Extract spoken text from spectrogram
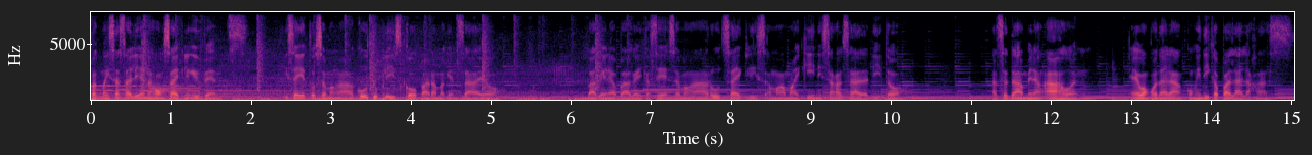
Kapag may sasalihan akong cycling events, isa ito sa mga go-to place ko para mag-ensayo. Bagay na bagay kasi sa mga road cyclists ang mga makikinis sa kalsada dito. At sa dami ng ahon, ewan ko na lang kung hindi ka pa lalakas.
